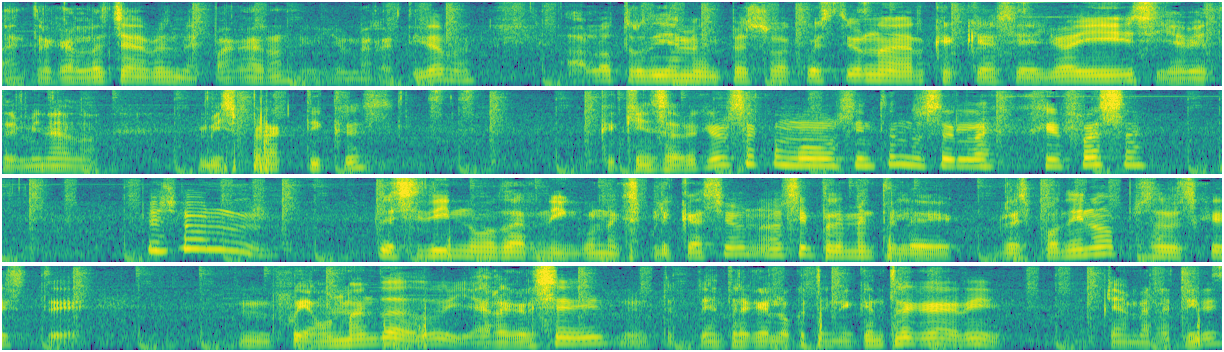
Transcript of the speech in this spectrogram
a entregar las llaves, me pagaron y yo me retiraba. Al otro día me empezó a cuestionar que qué hacía yo ahí, si ya había terminado mis prácticas, que quién sabe qué, o sea, como sintiéndose la jefasa. Pues yo decidí no dar ninguna explicación, ¿no? simplemente le respondí, no, pues sabes que este fui a un mandado y ya regresé, entregué lo que tenía que entregar y ya me retiré.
